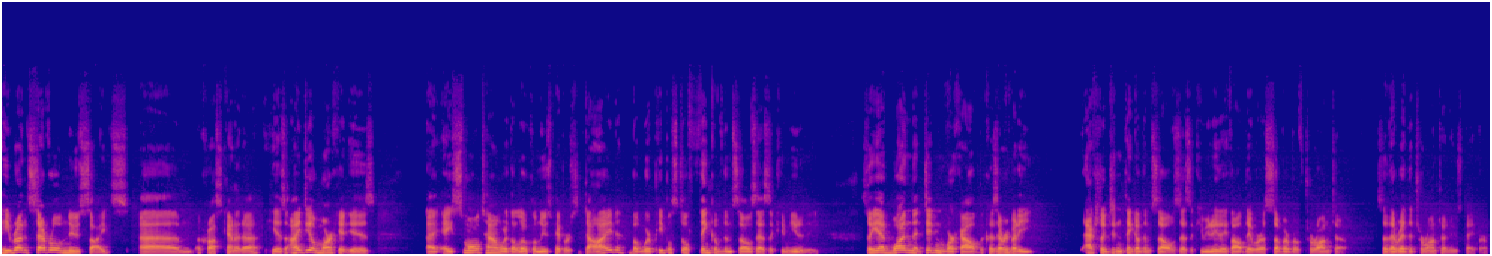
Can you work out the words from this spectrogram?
he runs several news sites um, across Canada. His ideal market is a, a, small town where the local newspapers died, but where people still think of themselves as a community. So you had one that didn't work out because everybody actually didn't think of themselves as a community. They thought they were a suburb of Toronto. So they read the Toronto newspaper.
